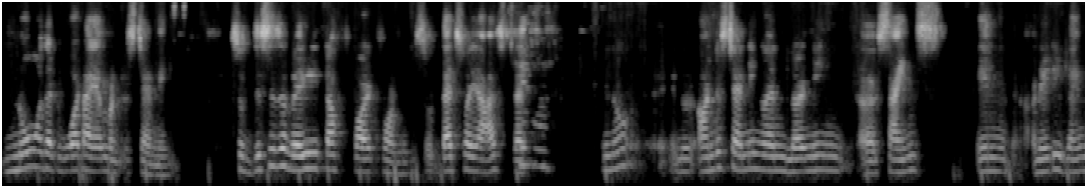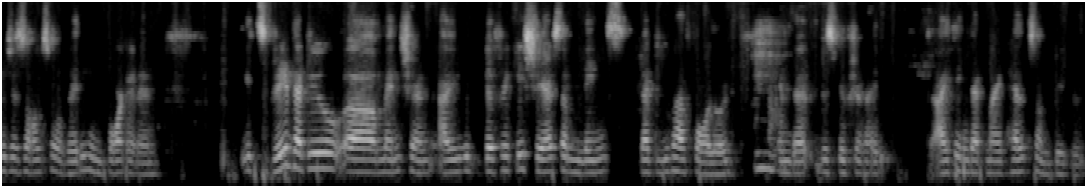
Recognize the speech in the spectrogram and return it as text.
know that what i am understanding so this is a very tough part for me so that's why i asked that yeah. you, know, understanding and learning uh, science in a native language is also very important and it's great that you uh, mentioned i would definitely share some links that you have followed mm-hmm. in the description i i think that might help some people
